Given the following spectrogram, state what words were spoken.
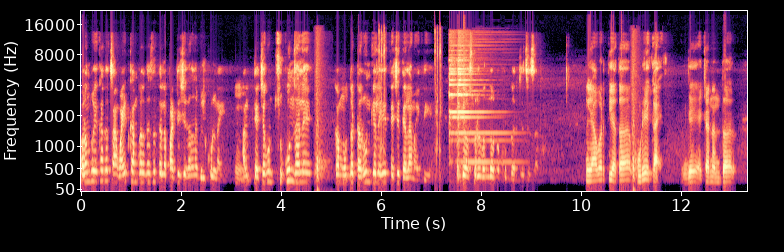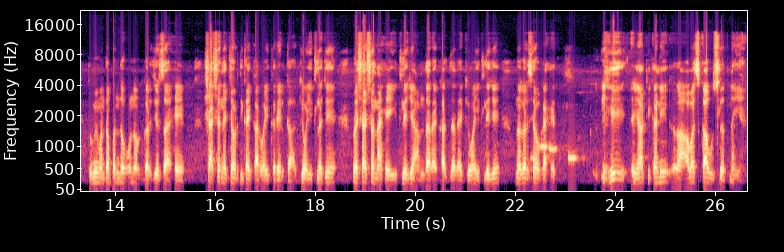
परंतु एखादं वाईट काम करत असेल त्याला पाठीशी घालणं बिलकुल नाही. आणि त्याच्याकडून चुकून झालंय का मुद्दा ठरवून केलं हे त्याची त्याला माहिती आहे. पण ते हॉस्पिटल बंद होणं खूप गरजेचं मग यावरती आता पुढे काय? म्हणजे याच्यानंतर तुम्ही म्हणता बंद होणं गरजेचं आहे. शासन याच्यावरती काही कारवाई करेल का? किंवा इथलं जे प्रशासन आहे इथले जे आमदार आहे खासदार आहे किंवा इथले जे नगरसेवक आहेत हे या ठिकाणी आवाज का उचलत नाही आहे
